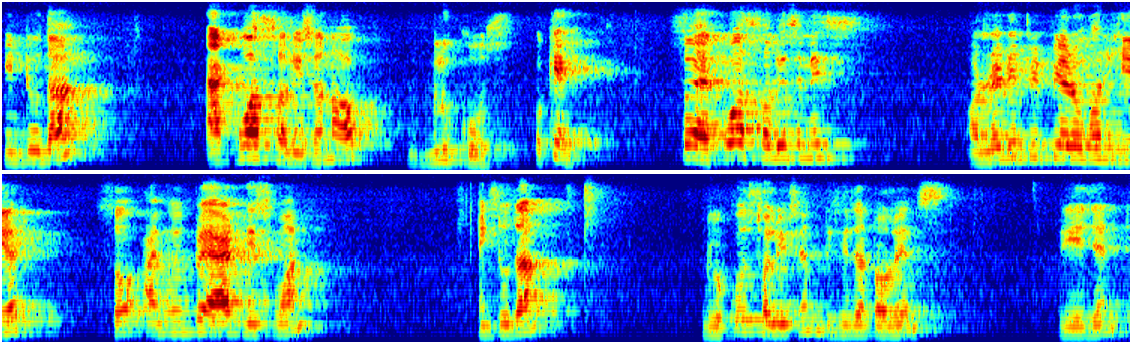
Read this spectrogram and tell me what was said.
into the aqueous solution of glucose. Okay. So aqueous solution is already prepared over here. So I am going to add this one into the glucose solution. This is the Tollens reagent.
